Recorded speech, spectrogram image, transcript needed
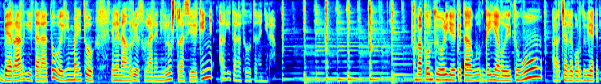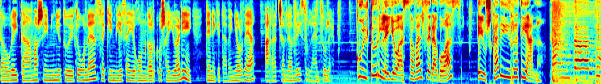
berrargitaratu egin baitu. Elena Odriozolaren ilustrazioekin argitaratu dute gainera. Ba, kontu horiek eta gehiago ditugu, arratsalde ordubiak eta hogeita amasei minutu ditugunez, ekin diezaiegun gaurko saioari, denik eta behin ordea, arratsalde honde izula entzule. Kultur Leioa zabaltzera goaz, Euskadi irratian. Kantatu,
